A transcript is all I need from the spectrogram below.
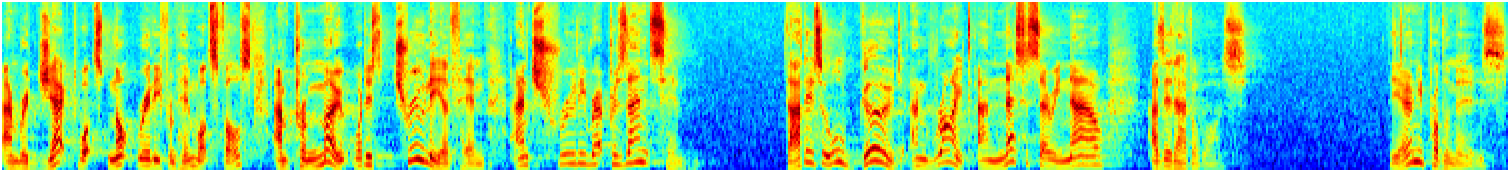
and reject what's not really from him, what's false, and promote what is truly of him and truly represents him. That is all good and right and necessary now as it ever was. The only problem is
